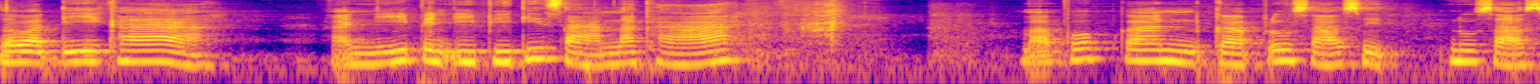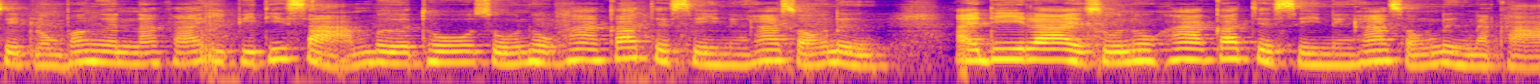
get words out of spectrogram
สวัสดีค่ะ อันนี้เป็น EP ที่ 3 นะคะ มาพบกันกับลูกสาวสิทธิ์ลูกสาวสิทธิ์หลวงพ่อเงินนะคะ EP ที่ 3 เบอร์โทร 0659741521 ID Line 0659741521 นะคะ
